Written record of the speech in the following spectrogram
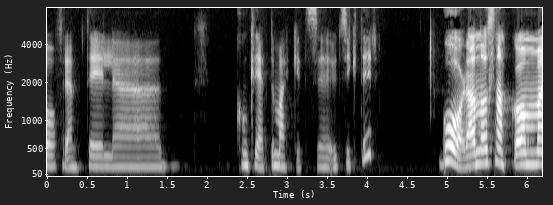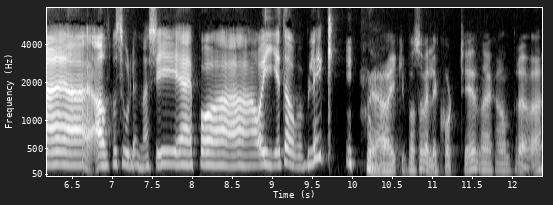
og frem til eh, konkrete markedsutsikter? Går det an å snakke om uh, alt på solenergi uh, på, uh, og gi et overblikk? ja, ikke på så veldig kort tid, men jeg kan prøve.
